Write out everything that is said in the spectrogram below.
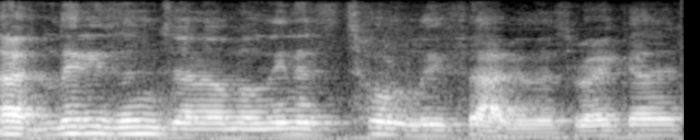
Alright, ladies and gentlemen, Lena's totally fabulous, right guys?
